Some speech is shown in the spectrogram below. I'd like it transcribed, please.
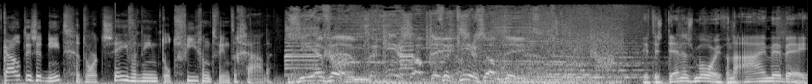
Koud is het niet. Het wordt 17 tot 24 graden. ZFM. Verkeersupdate. Verkeersupdate. Dit is Dennis Mooij van de ANWB.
